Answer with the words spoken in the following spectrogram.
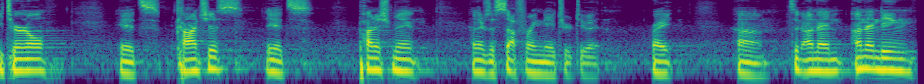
eternal, it's conscious, it's punishment, and there's a suffering nature to it, right? Um, it's an unend- unending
